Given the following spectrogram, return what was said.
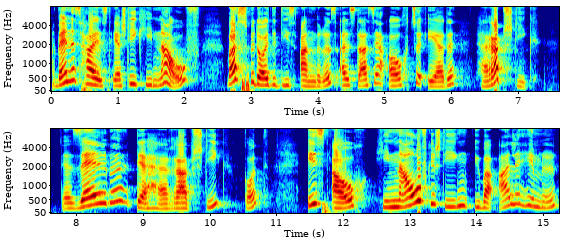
Wenn es heißt, er stieg hinauf, was bedeutet dies anderes, als dass er auch zur Erde herabstieg? Derselbe, der herabstieg, Gott, ist auch hinaufgestiegen über alle Himmel,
